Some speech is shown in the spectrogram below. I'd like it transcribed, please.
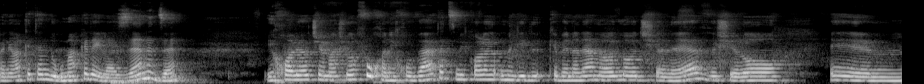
ואני רק אתן דוגמה כדי לאזן את זה. יכול להיות שמשהו הפוך, אני חווה את עצמי כל, נגיד, כבן אדם מאוד מאוד שלב ושלא אמ,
